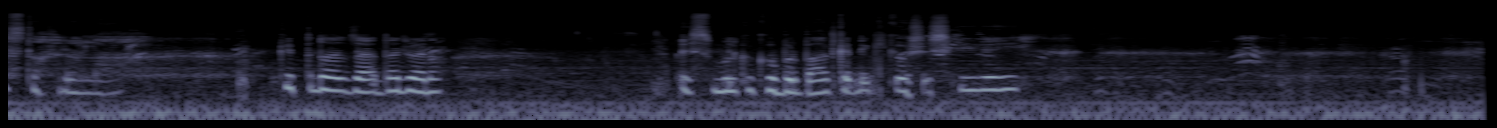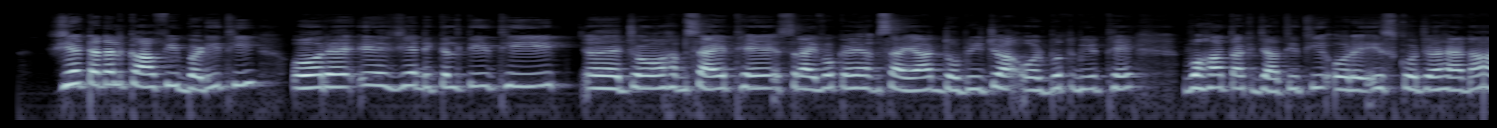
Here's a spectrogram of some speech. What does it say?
अस्तफरल्ला कितना ज़्यादा जो है ना, इस मुल्क को बर्बाद करने की कोशिश की गई। ये टनल काफ़ी बड़ी थी और ये निकलती थी जो हमसाए थे, सराइवो के हमसाया दोबरीजा और बुतमीर थे, वहाँ तक जाती थी और इसको जो है ना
